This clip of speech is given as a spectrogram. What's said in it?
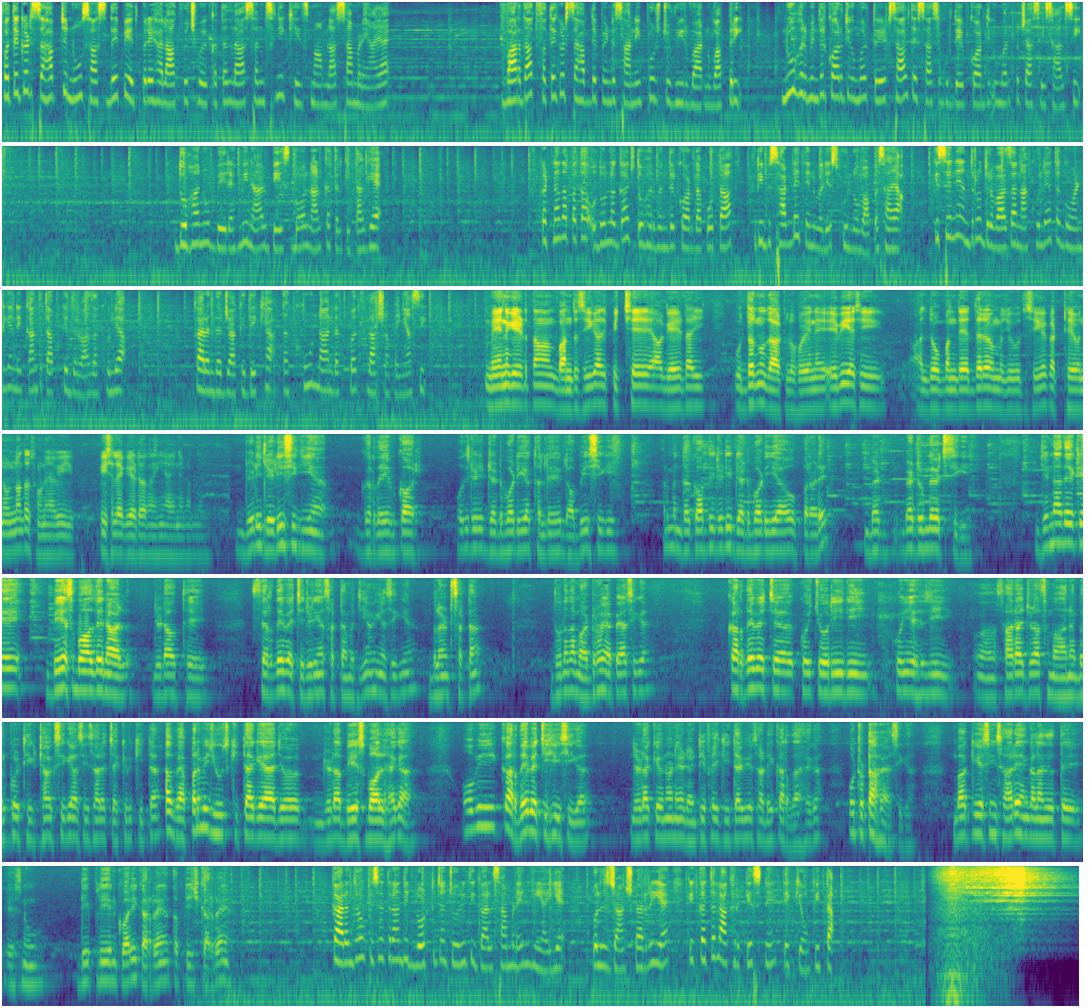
ਫਤਿਹਗੜ੍ਹ ਸਾਹਿਬ 'ਚ ਨੂੰ ਸੱਸ ਦੇ ਭੇਦਭਰੇ ਹਾਲਾਤ ਵਿੱਚ ਹੋਏ ਕਤਲ ਦਾ ਸਨਸਨੀਖੇਜ਼ ਮਾਮਲਾ ਸਾਹਮਣੇ ਆਇਆ ਹੈ। ਵਾਰਦਾਤ ਫਤਿਹਗੜ੍ਹ ਸਾਹਿਬ ਦੇ ਪਿੰਡ ਸਾਨੀਪੁਰ 'ਚ ਵੀਰਵਾਰ ਨੂੰ ਵਾਪਰੀ। ਨੂੰ ਹਰਮਿੰਦਰ ਕੌਰ ਦੀ ਉਮਰ 63 ਸਾਲ ਤੇ ਸੱਸ ਗੁਰਦੇਵ ਕੌਰ ਦੀ ਉਮਰ 85 ਸਾਲ ਸੀ। ਦੋਹਾਂ ਨੂੰ ਬੇਰਹਿਮੀ ਨਾਲ ਬੇਸਬਾਲ ਨਾਲ ਕਤਲ ਕੀਤਾ ਗਿਆ ਹੈ। ਘਟਨਾ ਦਾ ਪਤਾ ਉਦੋਂ ਲੱਗਾ ਜਦੋਂ ਹਰਵਿੰਦਰ ਕੌਰ ਦਾ ਪੋਤਾ ਕਰੀਬ 3:30 ਵਜੇ ਸਕੂਲੋਂ ਵਾਪਸ ਆਇਆ। ਕਿਸੇ ਨੇ ਅੰਦਰੋਂ ਦਰਵਾਜ਼ਾ ਨਾ ਖੋਲ੍ਹਿਆ ਤਾਂ ਗੁਆਂਢੀਆਂ ਨੇ ਕੰਧ ਟੱਪ ਕੇ ਦਰਵਾਜ਼ਾ ਖੋਲ੍ਹਿਆ। ਘਰ ਅੰਦਰ ਜਾ ਕੇ ਦੇਖਿਆ ਤਾਂ ਖੂਨ ਨਾਲ ਲਥਪਥ ਲਾਸ਼ਾਂ ਪਈਆਂ ਸੀ। ਮੇਨ ਗੇਟ ਤਾਂ ਬੰਦ ਸੀਗਾ ਪਿੱਛੇ ਆ ਗੇਟ ਆ ਜੀ ਉਧਰ ਨੂੰ ਦਾਖਲ ਹੋਏ ਨੇ। ਇਹ ਵੀ ਅਸੀਂ ਆਹ ਜੋ ਬੰਦੇ ਇੱਧਰ ਮੌਜੂਦ ਸੀਗੇ ਇਕੱਠੇ ਉਹਨੇ ਉਹਨਾਂ ਤੋਂ ਸੁਣਿਆ ਵੀ ਪਿਛਲੇ ਗੇਟ ਰਾਹੀਂ ਆਏ ਨੇ ਬੰਦੇ। ਜਿਹੜੀ ਲੇਡੀ ਸੀਗੀਆਂ ਗੁਰਦੇਵ ਕੌਰ ਉਹਦੀ ਜਿਹੜੀ ਡੈੱਡ ਬੋਡੀ ਆ ਥੱਲੇ ਲੌਬੀ ਸੀਗੀ। ਹਰਮਿੰਦਰ ਕੌਰ ਦੀ ਜਿਹੜੀ ਡੈੱਡ ਬੋਡੀ ਆ ਉਹ ਉੱਪਰ ਵਾਲੇ ਬੈੱਡ ਬੈੱਡਰੂਮ ਦੇ ਵਿੱਚ ਸੀਗੀ। ਜਿਨ੍ਹਾਂ ਦੇ ਕਿ ਬੇਸਬਾਲ ਦੇ ਨਾਲ ਜਿਹੜਾ ਉੱਥੇ ਸਿਰ ਦੇ ਵਿੱਚ ਜਿਹੜੀਆਂ ਸੱਟਾਂ ਵੱਜੀਆਂ ਹੋਈਆਂ ਸੀਗੀਆਂ, ਬਲੰਟ ਸੱਟਾਂ, ਦੋਨਾਂ ਦਾ ਮਰਡਰ ਹੋਇਆ ਪਿਆ ਸੀਗਾ। ਘਰ ਦੇ ਵਿੱਚ ਕੋਈ ਚੋਰੀ ਦੀ, ਕੋਈ ਇਹੋ ਜੀ ਸਾਰਾ ਜਿਹੜਾ ਸਮਾਨ ਹੈ, ਬਿਲਕੁਲ ਠੀਕ ਠਾਕ ਸੀਗਾ, ਅਸੀਂ ਸਾਰਾ ਚੈੱਕ ਵੀ ਕੀਤਾ। ਵੈਪਨ ਵੀ ਯੂਜ਼ ਕੀਤਾ ਗਿਆ, ਜੋ ਜਿਹੜਾ ਬੇਸਬਾਲ ਹੈਗਾ, ਉਹ ਵੀ ਘਰ ਦੇ ਵਿੱਚ ਹੀ ਸੀਗਾ। ਜਿਹੜਾ ਕਿ ਉਹਨਾਂ ਨੇ ਆਇਡੈਂਟੀਫਾਈ ਕੀਤਾ ਵੀ ਉਹ ਸਾਡੇ ਘਰ ਦਾ ਹੈਗਾ, ਉਹ ਟੁੱਟਾ ਹੋਇਆ ਸੀਗਾ। ਬਾਕੀ ਅਸੀਂ ਸਾਰੇ ਐਂਗਲਾਂ ਦੇ ਉੱਤੇ ਇਸ ਨੂੰ ਡੀਪਲੀ ਇਨਕੁਆਇਰੀ ਕਰ ਰਹੇ ਹਾਂ, ਤਫਤੀਸ਼ ਕਰ ਰਹੇ ਹਾਂ। ਘਰ ਅੰਦਰੋਂ ਕਿਸੇ ਤਰ੍ਹਾਂ ਦੀ ਲੁੱਟ ਜਾਂ ਚੋਰੀ ਦੀ ਗੱਲ ਸਾਹਮਣੇ ਨਹੀਂ ਆਈ ਹੈ, ਪੁਲਿਸ ਜਾਂਚ ਕਰ ਰਹੀ ਹੈ ਕਿ ਕਤਲ ਆਖਰ ਕਿਸ ਨੇ ਤੇ ਕਿਉਂ ਕੀਤਾ।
